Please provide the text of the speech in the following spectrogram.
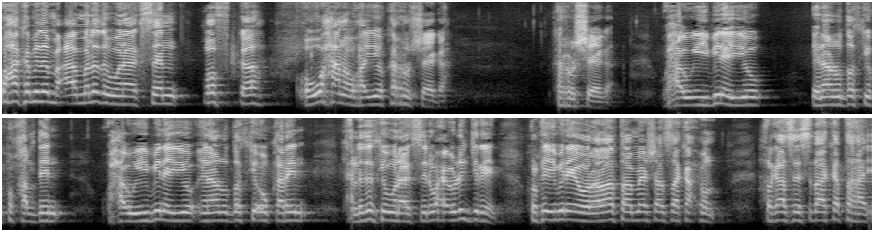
Waxaa ka mid a mucaamalada wanaagsan qofka oo waxaan uu hayo ka run sheega. Ka run sheega. Waxa uu iibinayo inaanu dadkii ku khaldin. Waxa uu iibinayo inaanu dadkii u qarin yani dadka wanaagsan waxay odhan jireen kolkay iibinayaan war alaabtaa meeshaasaa ka xun. Halkaasay sidaa ka tahay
